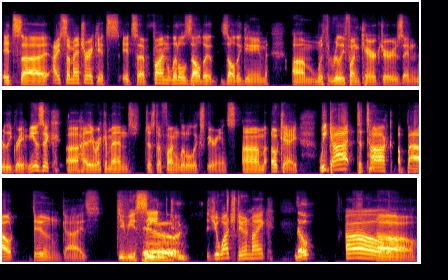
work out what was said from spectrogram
it's uh isometric. It's it's a fun little zelda zelda game um with really fun characters and really great music. Uh highly recommend. Just a fun little experience. Um okay. We got to talk about dune guys. Have you seen Dude. did you watch dune mike? Nope. oh, oh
